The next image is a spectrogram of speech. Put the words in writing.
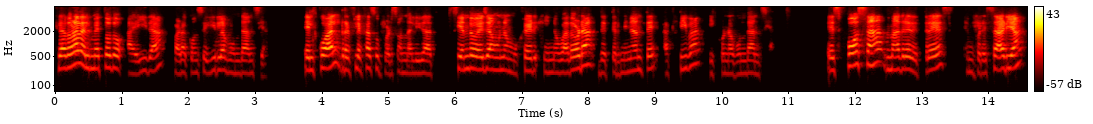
Creadora del método AIDA para conseguir la abundancia, el cual refleja su personalidad, siendo ella una mujer innovadora, determinante, activa y con abundancia. Esposa, madre de tres, empresaria,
